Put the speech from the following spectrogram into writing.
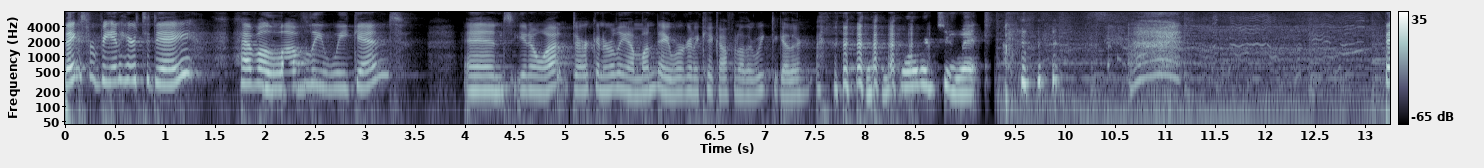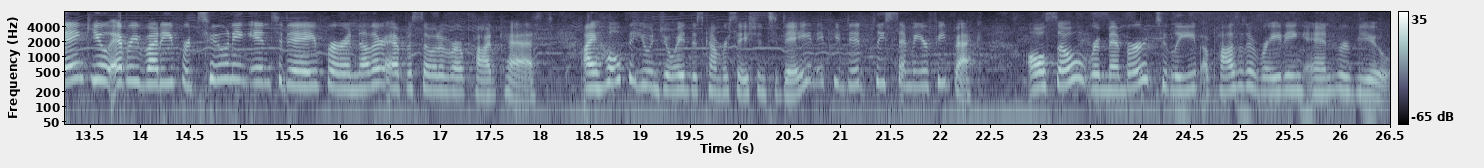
Thanks for being here today. Have a mm-hmm. lovely weekend. And you know what? Dark and early on Monday, we're going to kick off another week together. Looking forward to it. Thank you, everybody, for tuning in today for another episode of our podcast. I hope that you enjoyed this conversation today. And if you did, please send me your feedback. Also, remember to leave a positive rating and review.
